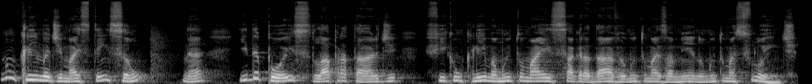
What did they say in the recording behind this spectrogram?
num clima de mais tensão, né? E depois, lá para tarde, fica um clima muito mais agradável, muito mais ameno, muito mais fluente.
